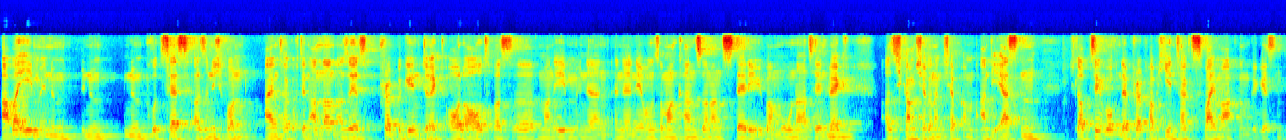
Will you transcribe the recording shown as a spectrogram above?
aber eben in einem, in, einem, in einem Prozess, also nicht von einem Tag auf den anderen. Also jetzt Prep beginnt direkt all out, was äh, man eben in der, in der Ernährung so machen kann, sondern steady über Monate hinweg. Mhm. Also ich kann mich erinnern, ich habe an die ersten, ich glaube, zehn Wochen der Prep habe ich jeden Tag zwei Magnum gegessen.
